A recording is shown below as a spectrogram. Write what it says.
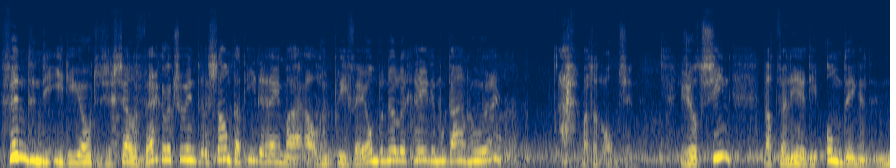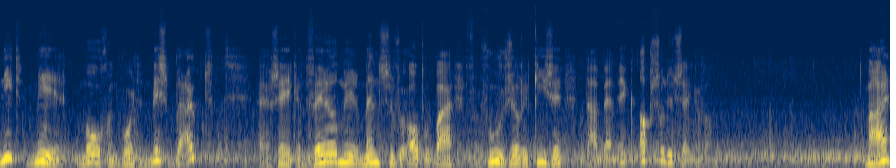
Vinden die idioten zichzelf werkelijk zo interessant dat iedereen maar al hun privé-onbenulligheden moet aanhoren? Ach, wat een onzin. Je zult zien dat wanneer die ondingen niet meer mogen worden misbruikt, er zeker veel meer mensen voor openbaar vervoer zullen kiezen, daar ben ik absoluut zeker van. Maar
